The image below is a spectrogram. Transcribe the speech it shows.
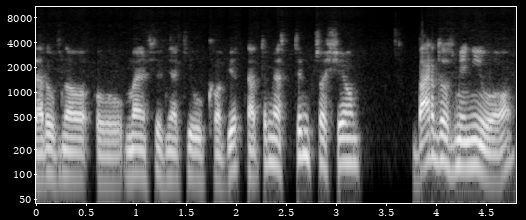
zarówno u mężczyzn, jak i u kobiet. Natomiast tym, co się bardzo zmieniło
